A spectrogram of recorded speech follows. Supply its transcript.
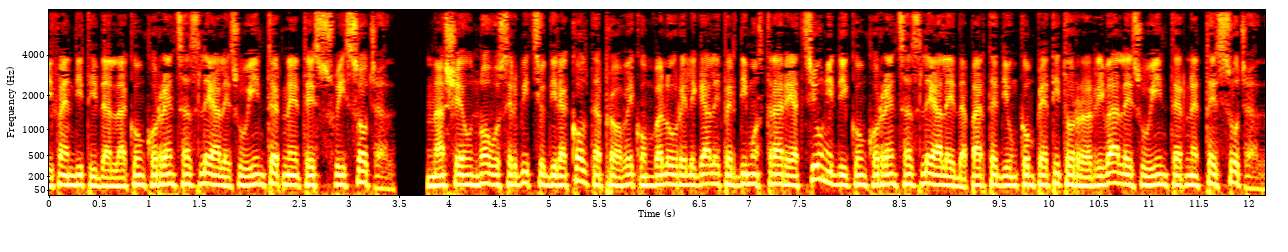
Difenditi dalla concorrenza sleale su internet e sui social. Nasce un nuovo servizio di raccolta prove con valore legale per dimostrare azioni di concorrenza sleale da parte di un competitor rivale su internet e social.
